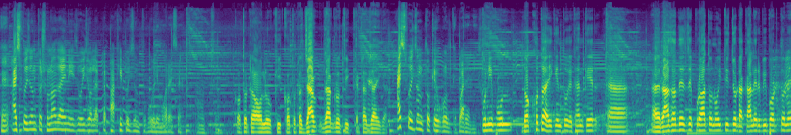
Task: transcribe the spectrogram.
হ্যাঁ আজ পর্যন্ত শোনা যায়নি যে ওই জলে একটা পাখি পর্যন্ত পড়ে মরেছে। আচ্ছা কতটা অলৌকিক কতটা জাগ- জাগ্রতিক একটা জায়গা। আজ পর্যন্ত কেউ বলতে পারেনি। সুনিপুণ দক্ষতায় কিন্তু এখানকার রাজাদের যে পুরাতন ঐতিহ্যটা কালের বিবর্তনে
